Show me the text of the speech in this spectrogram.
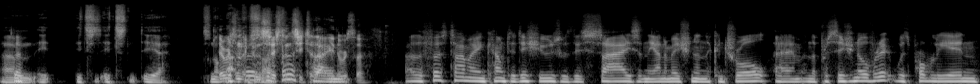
Um, it, it's it's yeah, it's not. There that isn't a consistency to that either, is there? Uh, the first time I encountered issues with his size and the animation and the control um, and the precision over it was probably in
